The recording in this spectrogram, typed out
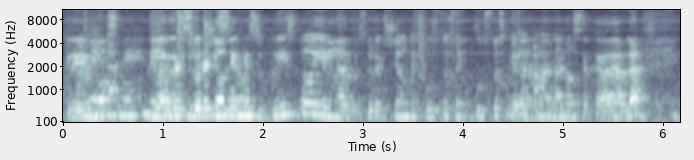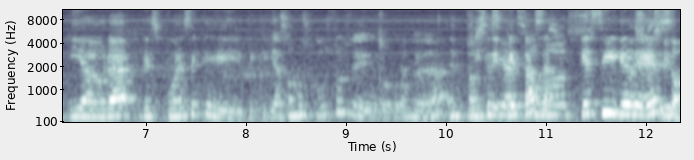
creemos en la, resurrección, de Jesucristo y en la resurrección de justos e injustos que la hermana nos acaba de hablar. Y ahora, después de que, de que ya somos justos, de, ¿verdad? Entonces, ¿qué pasa? ¿Qué sigue de eso?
